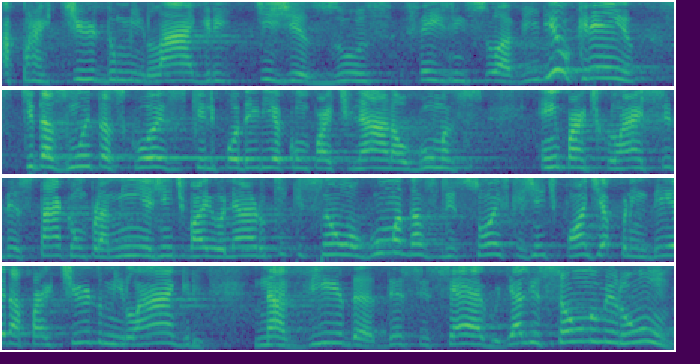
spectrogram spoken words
a partir do milagre que Jesus fez em sua vida. E eu creio que das muitas coisas que ele poderia compartilhar, algumas em particular se destacam para mim. A gente vai olhar o que, que são algumas das lições que a gente pode aprender a partir do milagre na vida desse cego. E a lição número um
